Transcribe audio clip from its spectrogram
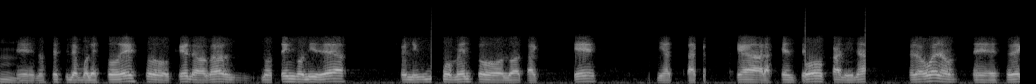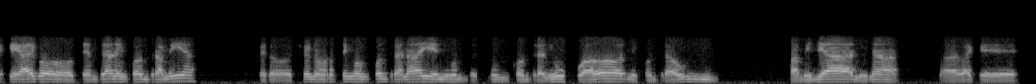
Mm. Eh, no sé si le molestó eso o qué, la verdad no tengo ni idea. Yo en ningún momento lo ataqué, ni ataqué a la gente Boca, ni nada. Pero bueno, eh, se ve que algo tendrán en contra mía, pero yo no, no tengo en contra a nadie, ni contra ningún jugador, ni contra un familiar, ni nada. La verdad que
